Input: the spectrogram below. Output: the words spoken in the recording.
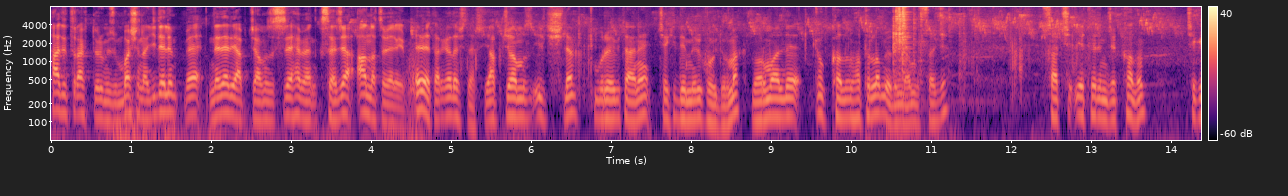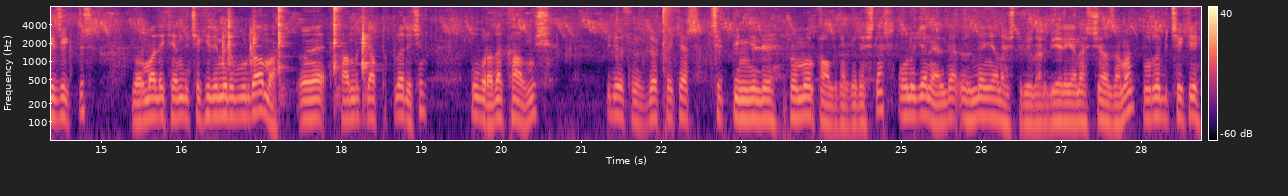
Hadi traktörümüzün başına gidelim ve neler yapacağımızı size hemen kısaca anlatıvereyim. Evet arkadaşlar yapacağımız ilk işlem buraya bir tane çeki demiri koydurmak. Normalde çok kalın hatırlamıyordum ben bu sacı. Saç yeterince kalın çekecektir. Normalde kendi çeki demiri burada ama öne sandık yaptıkları için bu burada kalmış. Biliyorsunuz dört teker çift dingili römork aldık arkadaşlar. Onu genelde önden yanaştırıyorlar bir yere yanaşacağı zaman. Burada bir çeki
